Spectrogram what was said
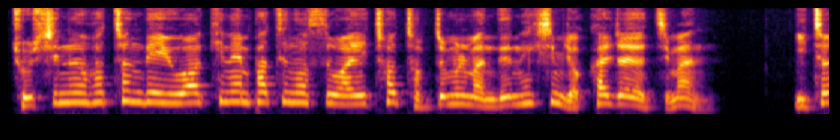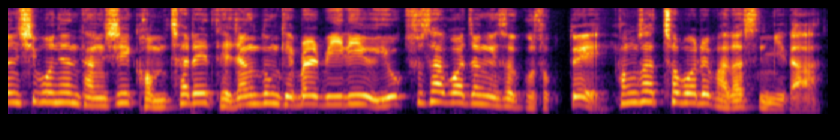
조 씨는 화천대유와 키넨파트너스와의 첫 접점을 만든 핵심 역할자였지만 2015년 당시 검찰의 대장동 개발 비리 의혹 수사 과정에서 구속돼 형사처벌을 받았습니다.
